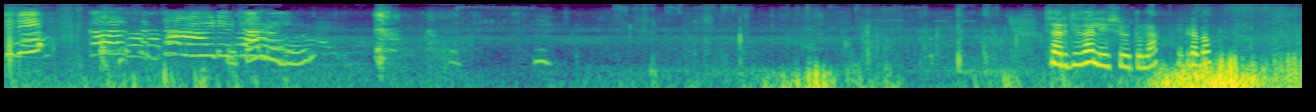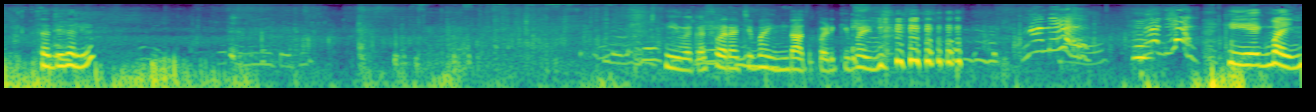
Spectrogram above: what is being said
दीदी व्हिडिओ चालू आहे. सर्दी झाली शिव तुला. इकडे बघ. सर्दी झाली ही बघा स्वराची बहीण दात पडकी बहीण. ही एक बहीण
